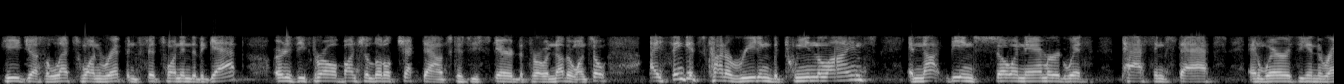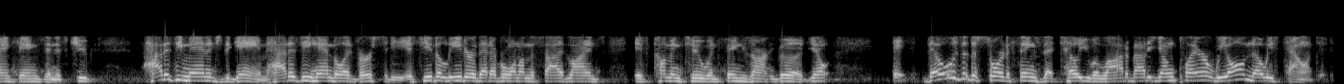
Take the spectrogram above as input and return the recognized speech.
he just lets one rip and fits one into the gap, or does he throw a bunch of little checkdowns because he's scared to throw another one? So I think it's kind of reading between the lines and not being so enamored with passing stats and where is he in the rankings and his cute. How does he manage the game? How does he handle adversity? Is he the leader that everyone on the sidelines is coming to when things aren't good? You know, it, those are the sort of things that tell you a lot about a young player. We all know he's talented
